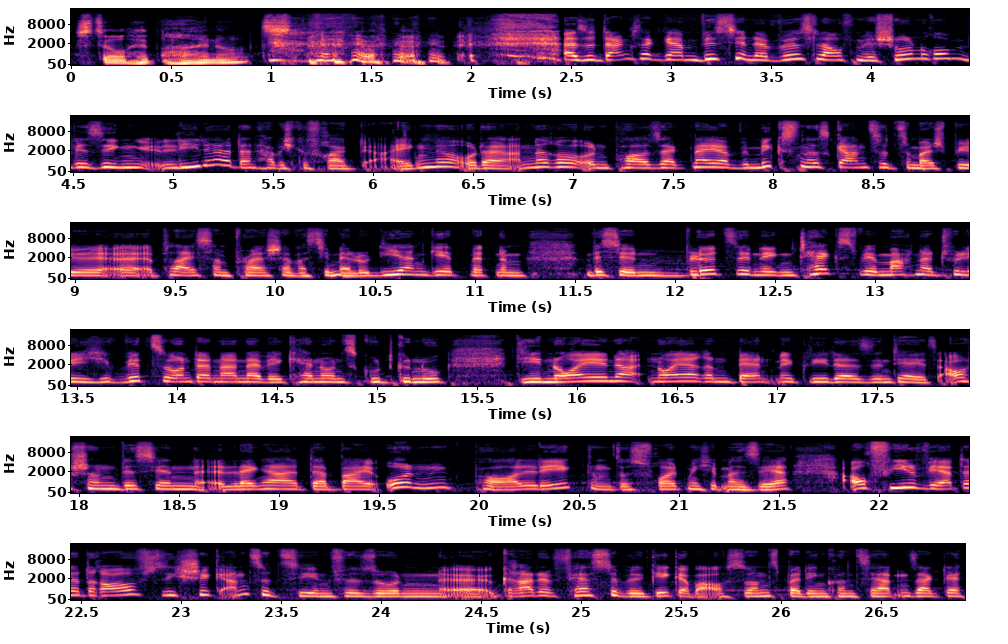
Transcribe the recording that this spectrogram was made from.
still hit the high notes Also Dank sagt, ja, ein bisschen nervös laufen wir schon rum. Wir singen Lieder, dann habe ich gefragt, eigene oder andere. Und Paul sagt, naja, wir mixen das Ganze, zum Beispiel äh, Apply Some Pressure, was die Melodie angeht, mit einem bisschen blödsinnigen Text. Wir machen natürlich Witze untereinander, wir kennen uns gut genug. Die neue, neueren Bandmitglieder sind ja jetzt auch schon ein bisschen länger dabei. Und Paul legt, und das freut mich immer sehr, auch viel Wert darauf, sich schick anzuziehen für so ein äh, gerade Festival-Gig, aber auch sonst bei den Konzerten, sagt er,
